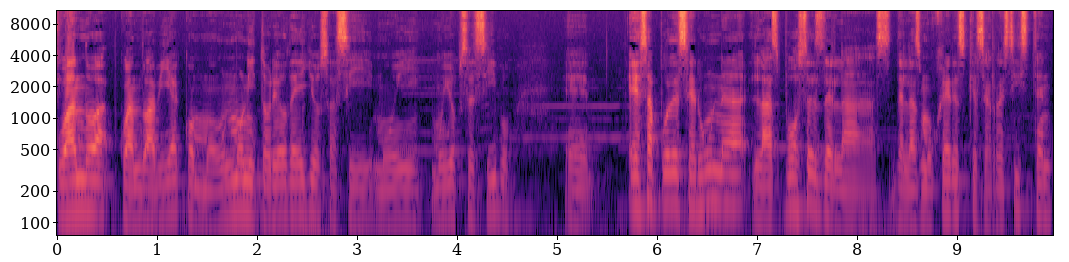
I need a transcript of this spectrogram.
cuando, cuando había como un monitoreo de ellos así muy, muy obsesivo. Eh, esa puede ser una, las voces de las, de las mujeres que se resisten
